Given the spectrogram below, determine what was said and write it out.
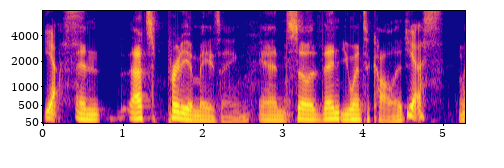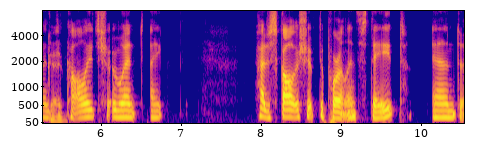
Yes. And that's pretty amazing. And so then you went to college. yes. Went Okay. to college. I went, I had a scholarship to Portland State, and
